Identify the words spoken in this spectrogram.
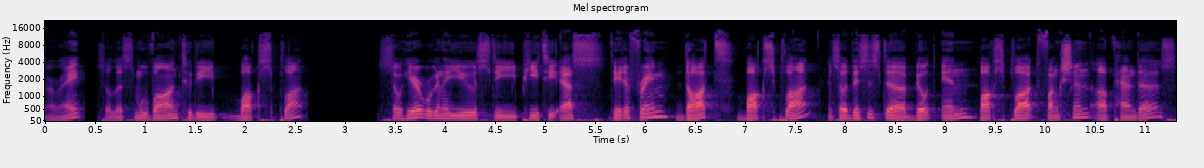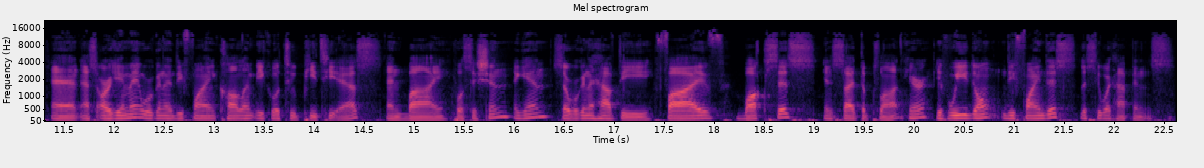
All right, so let's move on to the box plot. So here we're going to use the PTS data frame dot box plot. And so this is the built-in box plot function of pandas. And as argument, we're going to define column equal to PTS and by position again. So we're going to have the five boxes inside the plot here. If we don't define this, let's see what happens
